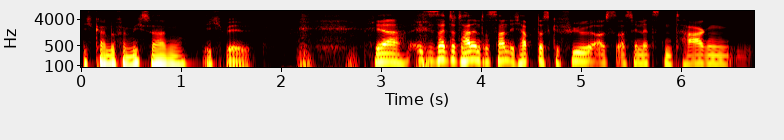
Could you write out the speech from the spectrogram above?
Ich kann nur für mich sagen, ich will. Ja, es ist halt total interessant. Ich habe das Gefühl aus, aus den letzten Tagen,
